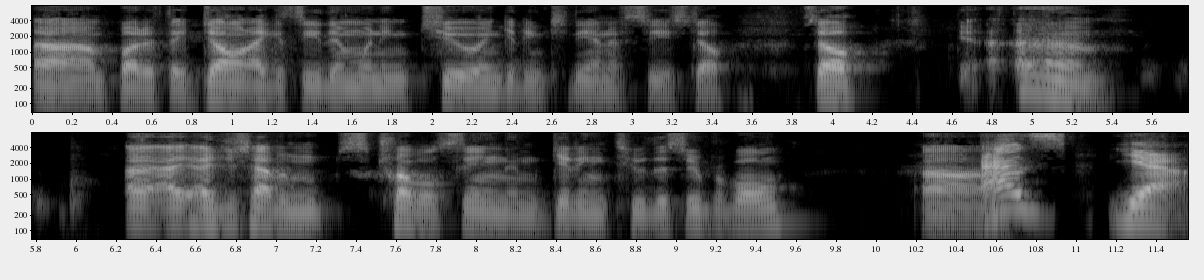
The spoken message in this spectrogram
Um, but if they don't, I could see them winning two and getting to the NFC still. So um, I, I just have trouble seeing them getting to the Super Bowl. Um, as yeah,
